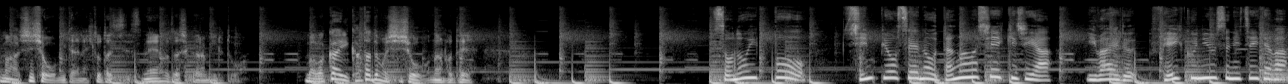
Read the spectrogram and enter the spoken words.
まあ師匠みたいな人たちですね。私から見ると。まあ、若い方でも師匠なので。その一方信憑性の疑わしい記事やいわゆるフェイクニュースについては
